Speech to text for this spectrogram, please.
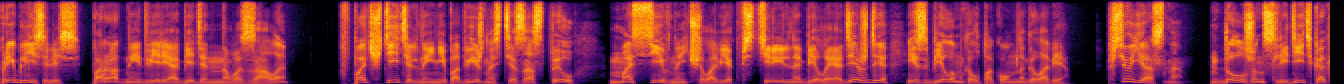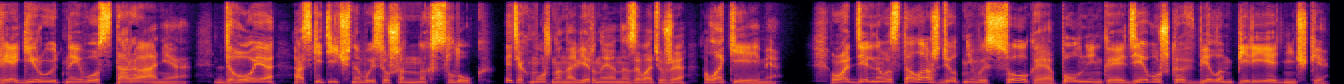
Приблизились парадные двери обеденного зала, в почтительной неподвижности застыл массивный человек в стерильно-белой одежде и с белым колпаком на голове. Все ясно. Должен следить, как реагируют на его старания. Двое аскетично высушенных слуг. Этих можно, наверное, называть уже лакеями. У отдельного стола ждет невысокая, полненькая девушка в белом передничке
